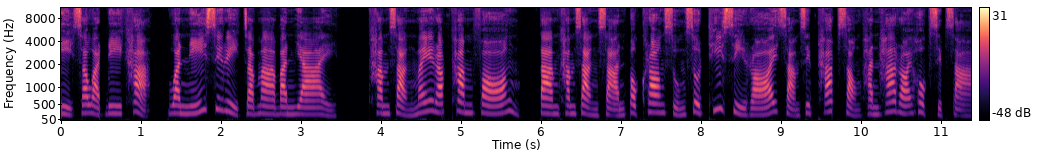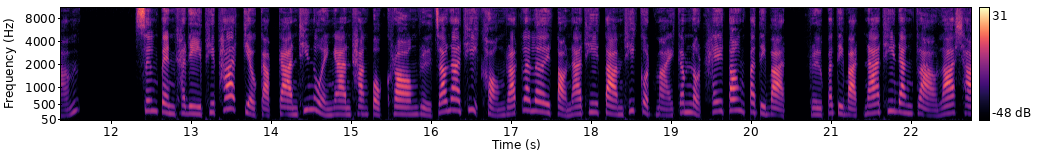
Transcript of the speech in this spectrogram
อีสวัสดีค่ะ วันนี้สิริจะมาบรรยายคำสั่งไม่รับคำฟ้อง ตามคำสั่งศาลปกครองสูงสุดที่ 430 ทับ 2563 ซึ่งเป็นคดีพิพาทเกี่ยวกับการที่หน่วยงานทางปกครองหรือเจ้าหน้าที่ของรัฐละเลยต่อหน้าที่ตามที่กฎหมายกำหนดให้ต้องปฏิบัติ หรือปฏิบัติหน้าที่ดังกล่าวล่าช้า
